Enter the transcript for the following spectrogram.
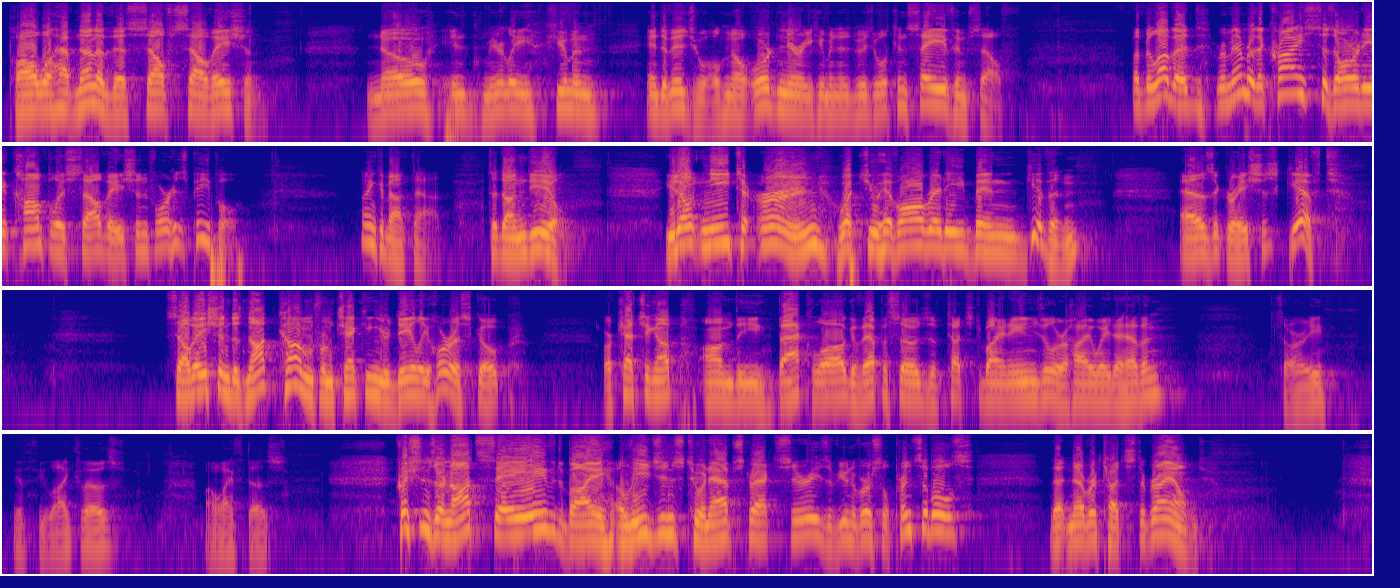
Paul will have none of this self salvation. No merely human individual, no ordinary human individual can save himself. But, beloved, remember that Christ has already accomplished salvation for his people. Think about that. It's a done deal. You don't need to earn what you have already been given as a gracious gift. Salvation does not come from checking your daily horoscope or catching up on the backlog of episodes of Touched by an Angel or Highway to Heaven. Sorry if you like those. My wife does. Christians are not saved by allegiance to an abstract series of universal principles that never touch the ground.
